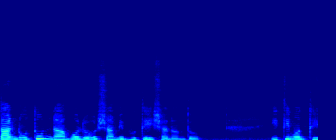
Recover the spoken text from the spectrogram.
তার নতুন নাম হল স্বামী ভূতেশানন্দ। ইতিমধ্যে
